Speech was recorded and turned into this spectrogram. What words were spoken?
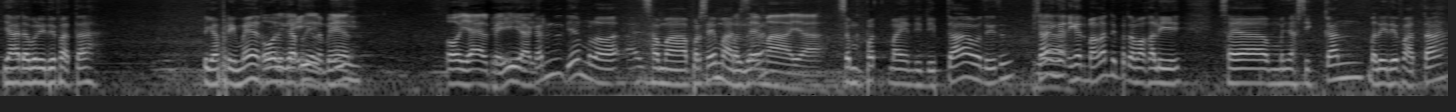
Yang ada Bali Devata. Liga Primer. Oh, Liga LPI, Primer. LPI. Oh ya LPI. Iya kan dia melawan sama Persema, dulu kan. Persema ya. Sempet main di Dipta waktu itu. Saya Iya. ingat-ingat banget nih pertama kali saya menyaksikan Bali Devata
